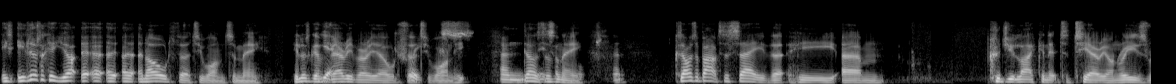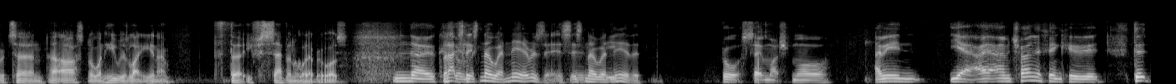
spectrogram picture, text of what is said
He's, he looks like a, a, a, an old 31 to me. He looks like a yeah. very, very old 31. He, and does, doesn't he? Because I was about to say that he. Um, could you liken it to Thierry Henry's return at Arsenal when he was like, you know, 37 or whatever it was? No, but actually, it's nowhere near, is it? It's, it's nowhere near the, brought so much more. I mean, yeah, I, am trying to think who it. The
